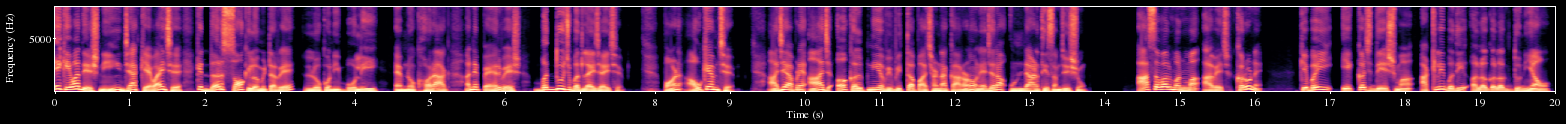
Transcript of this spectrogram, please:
એક એવા દેશની જ્યાં કહેવાય છે કે દર સો કિલોમીટરે લોકોની બોલી, એમનો ખોરાક અને પહેરવેશ બધું જ બદલાઈ જાય છે. પણ આવું કેમ છે? આજે આપણે આ જ અકલ્પનીય વિવિધતા પાછળના કારણોને જરા ઊંડાણથી સમજીશું. આ સવાલ મનમાં આવે છે ખરું ને? કે ભાઈ એક જ દેશમાં આટલી બધી અલગ અલગ દુનિયાઓ,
